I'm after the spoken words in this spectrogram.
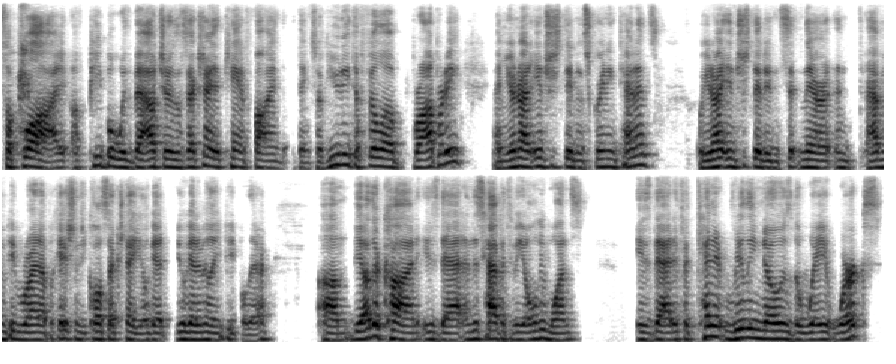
supply of people with vouchers and section eight that can't find things. So if you need to fill a property and you're not interested in screening tenants, or you're not interested in sitting there and having people write applications, you call section eight, you'll get, you'll get a million people there. Um, the other con is that, and this happened to me only once, is that if a tenant really knows the way it works,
